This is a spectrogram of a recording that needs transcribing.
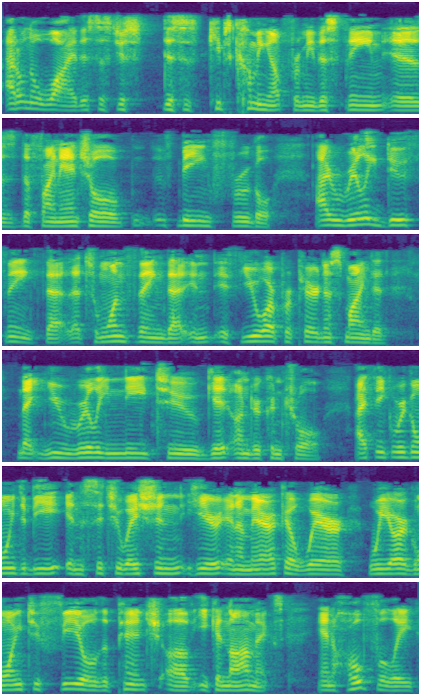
I don't know why this is just this is keeps coming up for me. This theme is the financial being frugal. I really do think that that's one thing that in, if you are preparedness minded, that you really need to get under control. I think we're going to be in a situation here in America where we are going to feel the pinch of economics. And hopefully,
